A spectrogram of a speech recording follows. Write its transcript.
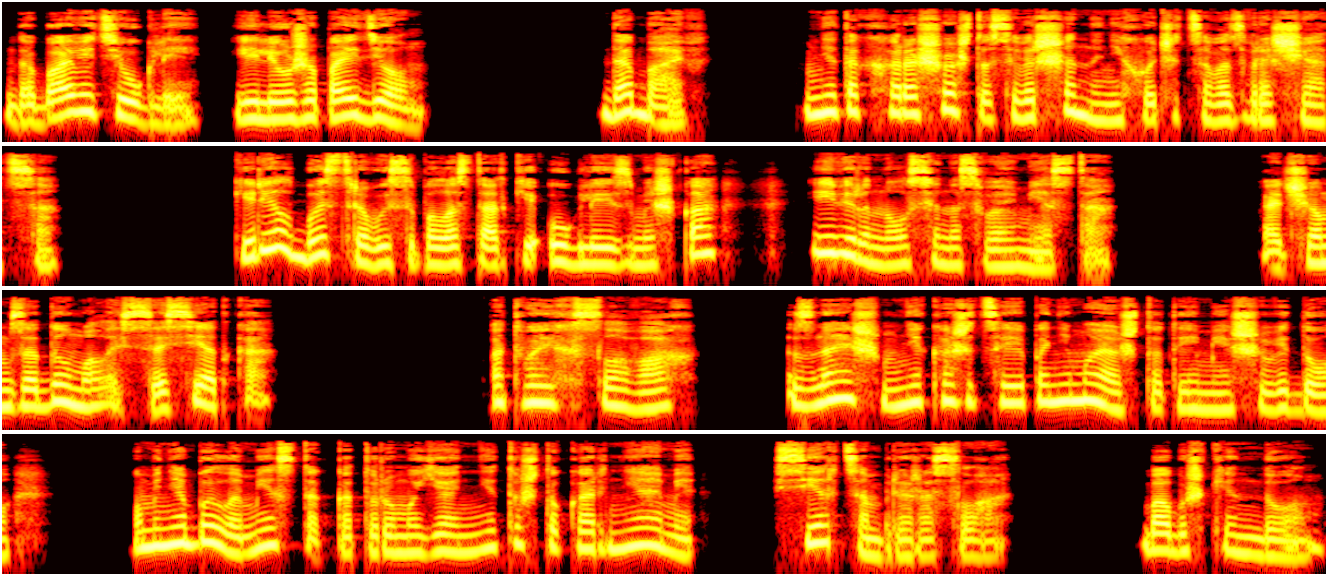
«Добавить углей? Или уже пойдем?» «Добавь. Мне так хорошо, что совершенно не хочется возвращаться». Кирилл быстро высыпал остатки углей из мешка и вернулся на свое место. «О чем задумалась, соседка?» «О твоих словах. Знаешь, мне кажется, я понимаю, что ты имеешь в виду. У меня было место, к которому я не то что корнями, сердцем приросла. Бабушкин дом.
